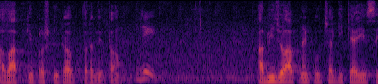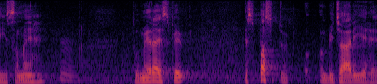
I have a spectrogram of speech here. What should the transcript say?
अब आपके प्रश्न का उत्तर देता हूँ। जी। अभी जो आपने पूछा कि क्या ये सही समय है तो मेरा इस पे स्पष्ट विचार ये है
